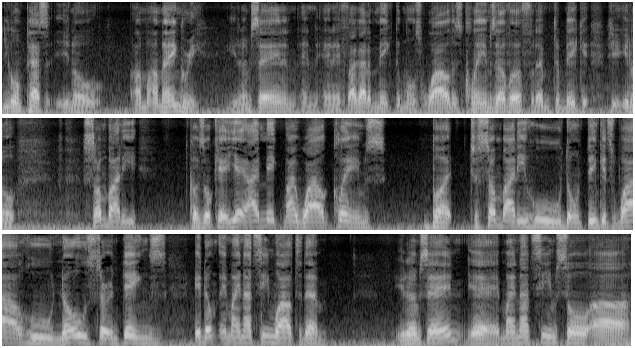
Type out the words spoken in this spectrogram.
you're gonna pass. You know, I'm I'm angry. You know what I'm saying? And and, and if I got to make the most wildest claims ever for them to make it, you know, somebody, because okay, yeah, I make my wild claims, but to somebody who don't think it's wild, who knows certain things, it don't it might not seem wild to them. You know what I'm saying? Yeah, it might not seem so uh,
